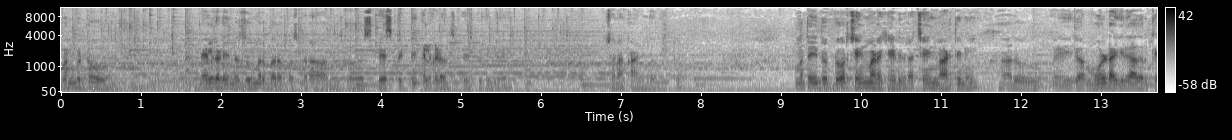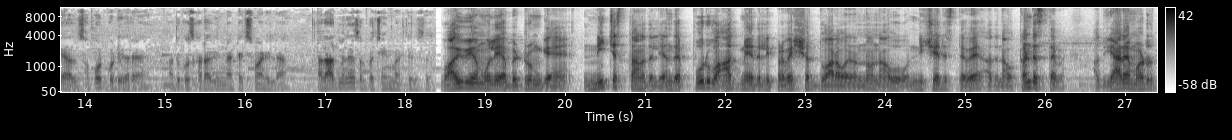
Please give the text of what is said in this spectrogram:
ಇದು ಬಂದ್ಬಿಟ್ಟು ಮೇಲ್ಗಡೆಯಿಂದ ಝೂಮರ್ ಬರೋಕ್ಕೋಸ್ಕರ ಒಂದು ಸ್ಪೇಸ್ ಬಿಟ್ಟು ಕೆಳಗಡೆ ಒಂದು ಸ್ಪೇಸ್ ಬಿಟ್ಟಿದ್ದೀವಿ. ಚೆನ್ನಾಗಿ ಕಾಣಿದೆ ಅಂದ್ಬಿಟ್ಟು ಮತ್ತು ಇದು ಡೋರ್ ಚೇಂಜ್ ಮಾಡೋಕ್ಕೆ ಹೇಳಿದ್ರೆ ಚೇಂಜ್ ಮಾಡ್ತೀನಿ. ಅದು ಈಗ ಮೋಲ್ಡ್ ಆಗಿದೆ, ಅದಕ್ಕೆ ಅದು ಸಪೋರ್ಟ್ ಕೊಟ್ಟಿದ್ದಾರೆ. ಅದಕ್ಕೋಸ್ಕರ ಅದು ಇನ್ನೂ ಟಚ್ ಮಾಡಿಲ್ಲ. ಅದಾದಮೇಲೆ ಸ್ವಲ್ಪ ಚೇಂಜ್ ಮಾಡ್ತೀವಿ ಸರ್. ವಾಯುವ್ಯ ಮೂಲೆಯ ಬೆಡ್ರೂಮ್ಗೆ ನೀಚ ಸ್ಥಾನದಲ್ಲಿ, ಅಂದರೆ ಪೂರ್ವ ಆಗ್ನೇಯದಲ್ಲಿ ಪ್ರವೇಶ ದ್ವಾರವನ್ನು ನಾವು ನಿಷೇಧಿಸ್ತೇವೆ, ಅದು ನಾವು ಖಂಡಿಸ್ತೇವೆ. ಅದು ಯಾರೇ ಮಾಡಿದ್ರು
